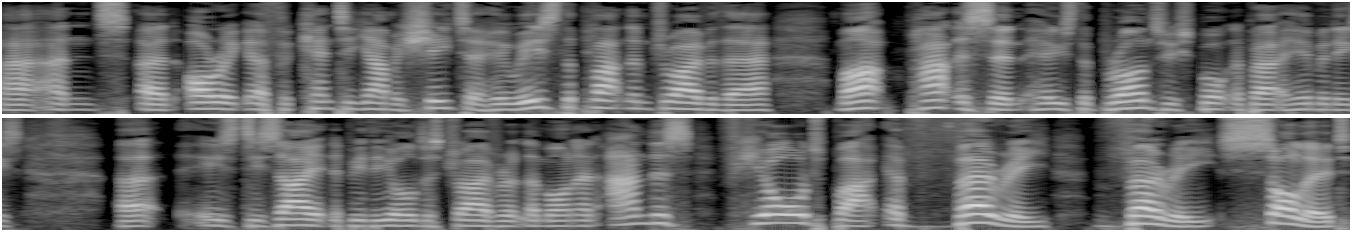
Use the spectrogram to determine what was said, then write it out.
uh, and an Oreca for Kenta Yamashita, who is the platinum driver there. Mark Patterson, who's the bronze. We've spoken about him and his uh, his desire to be the oldest driver at Le Mans. And Anders Fjordbach, a very, very solid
